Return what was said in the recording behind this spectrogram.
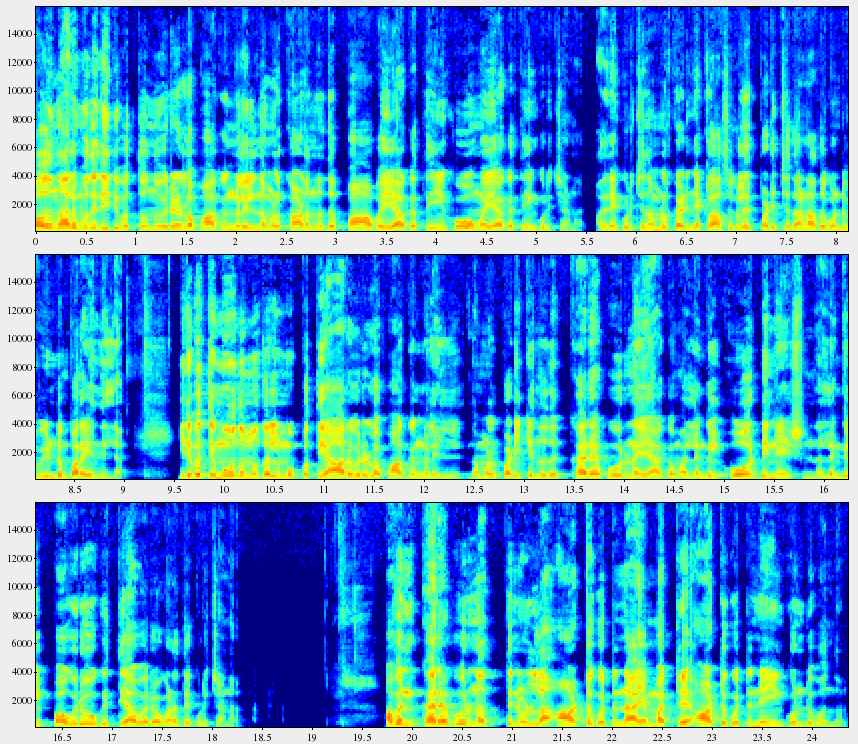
പതിനാല് മുതൽ ഇരുപത്തൊന്ന് വരെയുള്ള ഭാഗങ്ങളിൽ നമ്മൾ കാണുന്നത് പാപയാഗത്തെയും ഹോമയാഗത്തെയും കുറിച്ചാണ്. അതിനെക്കുറിച്ച് നമ്മൾ കഴിഞ്ഞ ക്ലാസ്സുകളിൽ പഠിച്ചതാണ്. അതുകൊണ്ട് വീണ്ടും പറയുന്നില്ല. ഇരുപത്തിമൂന്ന് മുതൽ മുപ്പത്തി ആറ് വരെയുള്ള ഭാഗങ്ങളിൽ നമ്മൾ പഠിക്കുന്നത് കരപൂർണയാഗം അല്ലെങ്കിൽ ഓർഡിനേഷൻ അല്ലെങ്കിൽ പൗരോഹിത്യ അവരോഹണത്തെക്കുറിച്ചാണ്. അവൻ കരപൂർണത്തിനുള്ള ആട്ടുകൊറ്റനായ മറ്റേ ആട്ടുകൊറ്റനെയും കൊണ്ടുവന്നു.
